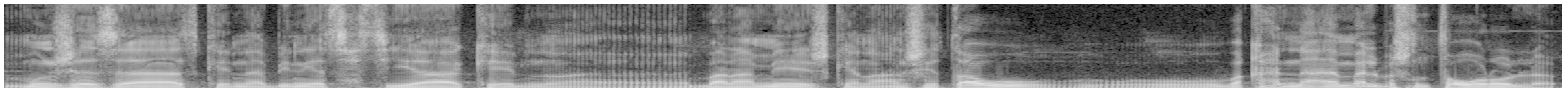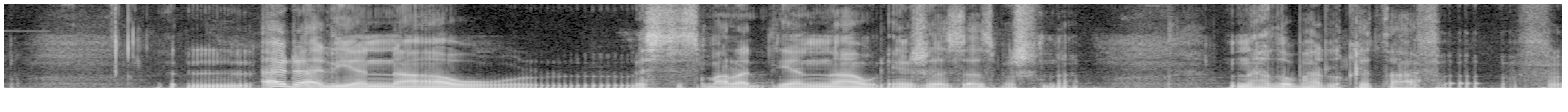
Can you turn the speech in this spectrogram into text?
منجزات كاين بنيه تحتيه كاين آه، برامج كاين أنشطة وباقي عندنا امل باش نطوروا الأداء ديالنا والاستثمارات ديالنا والإنجازات باش نهضوا بهذا القطاع في, في,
